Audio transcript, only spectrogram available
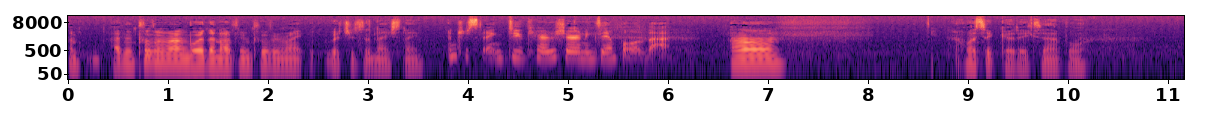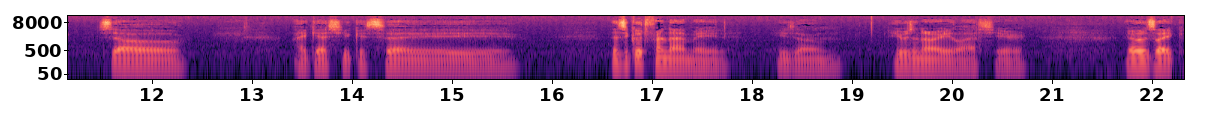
I'm I've been proven wrong more than I've been proven right, which is a nice thing. Interesting. Do you care to share an example of that? Um, what's a good example? So, I guess you could say there's a good friend I made. He's um, he was in RA last year. It was like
